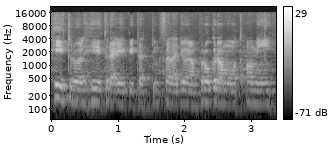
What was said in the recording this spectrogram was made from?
Hétről hétre építettünk fel egy olyan programot, ami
